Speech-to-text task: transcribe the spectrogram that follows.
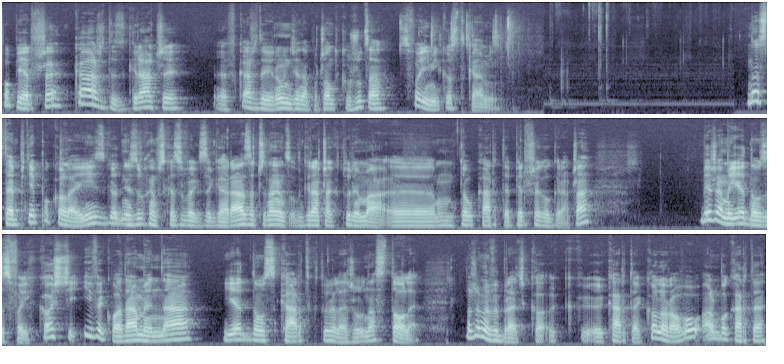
Po pierwsze, każdy z graczy e, w każdej rundzie na początku rzuca swoimi kostkami. Następnie po kolei, zgodnie z ruchem wskazówek zegara, zaczynając od gracza, który ma e, tą kartę pierwszego gracza, bierzemy jedną ze swoich kości i wykładamy na jedną z kart, które leżą na stole. Możemy wybrać ko- kartę kolorową albo kartę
